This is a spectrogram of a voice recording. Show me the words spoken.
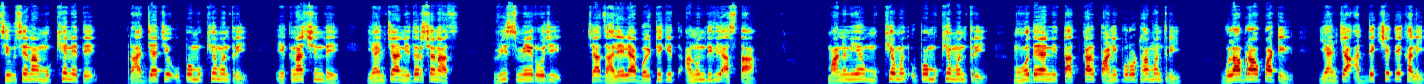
शिवसेना मुख्य नेते राज्याचे उपमुख्यमंत्री एकनाथ शिंदे यांच्या निदर्शनास वीस मे रोजी च्या झालेल्या बैठकीत आणून दिली असता माननीय मुख्यमं उपमुख्यमंत्री महोदयांनी तात्काळ पाणीपुरवठा मंत्री गुलाबराव पाटील यांच्या अध्यक्षतेखाली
